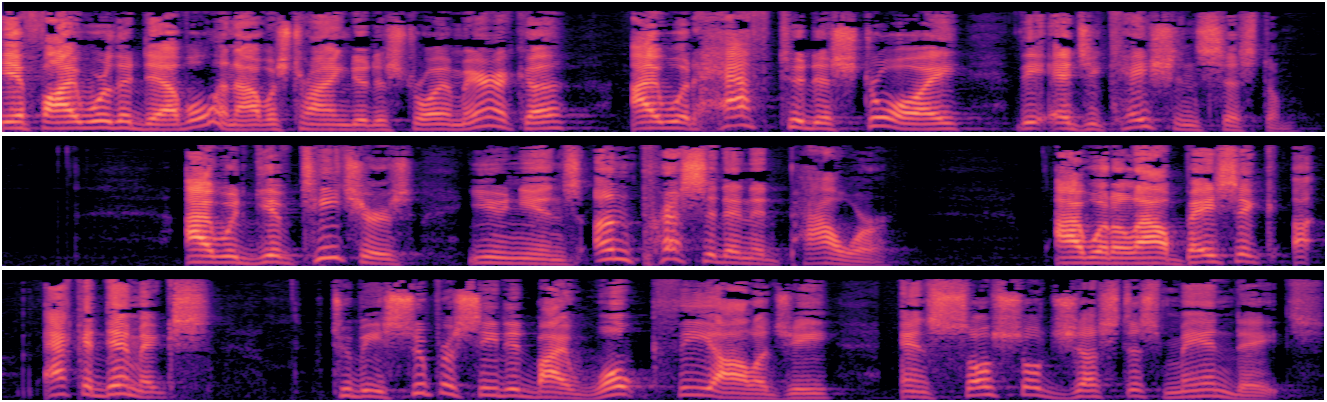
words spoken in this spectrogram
If I were the devil and I was trying to destroy America, I would have to destroy the education system. I would give teachers unions unprecedented power. I would allow basic uh, academics to be superseded by woke theology and social justice mandates.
